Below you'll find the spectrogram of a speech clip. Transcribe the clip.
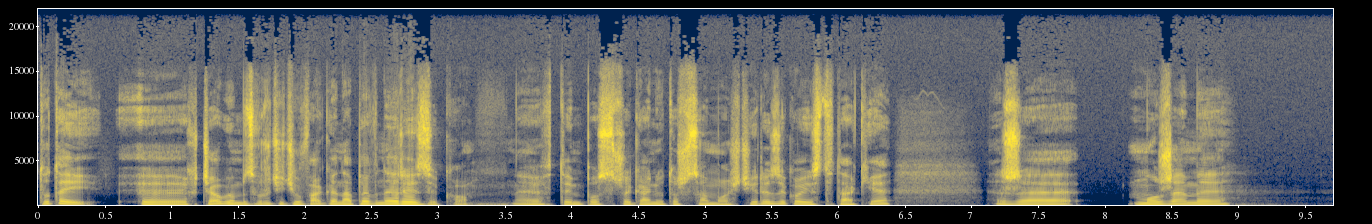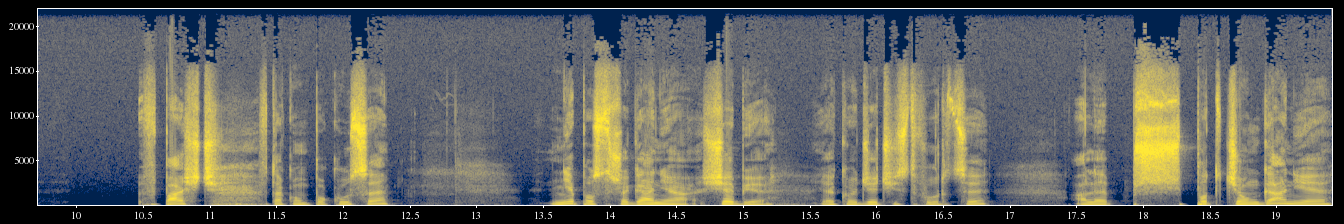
Tutaj y, chciałbym zwrócić uwagę na pewne ryzyko y, w tym postrzeganiu tożsamości. Ryzyko jest takie, że możemy wpaść w taką pokusę niepostrzegania siebie jako dzieci Stwórcy, ale podciąganie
